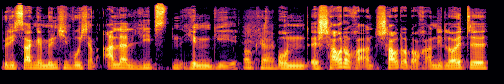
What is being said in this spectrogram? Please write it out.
würde ich sagen, in München, wo ich am allerliebsten hingehe. Okay. Und äh, schaut auch an, schaut auch an die Leute.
